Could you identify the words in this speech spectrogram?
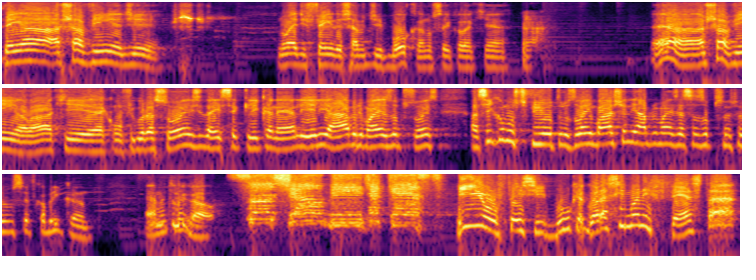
tem a, a chavinha de não é de fenda, é chave de boca, não sei qual é que é. É, a chavinha lá que é configurações, e daí você clica nela e ele abre mais opções. Assim como os filtros lá embaixo, ele abre mais essas opções para você ficar brincando. É muito legal. Social Media Cast. E o Facebook agora se manifesta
